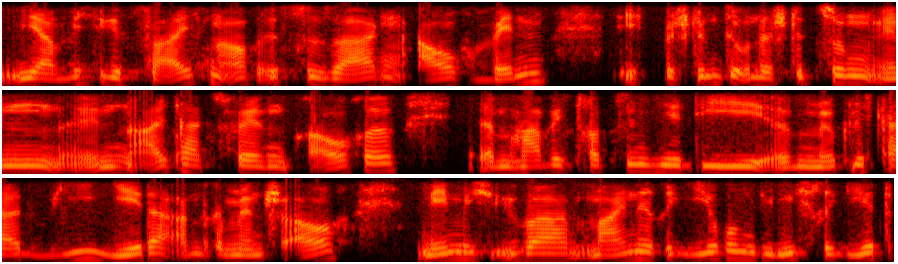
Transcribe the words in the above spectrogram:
ja, wichtiges Zeichen auch ist zu sagen, auch wenn ich bestimmte Unterstützung in, in Alltagsfällen brauche, ähm, habe ich trotzdem hier die äh, Möglichkeit, wie jeder andere Mensch auch, nämlich über meine Regierung, die mich regiert,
